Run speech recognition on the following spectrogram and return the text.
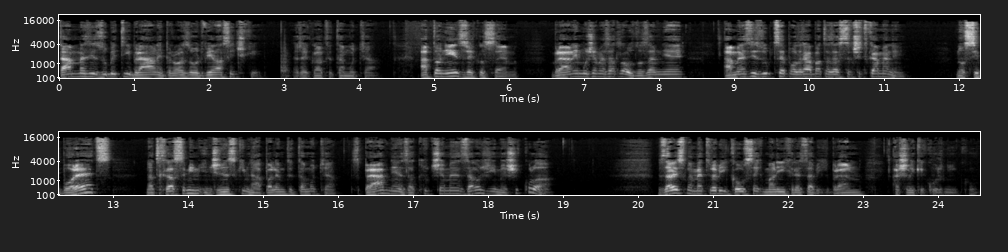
Tam mezi zubitý brány prolezou dvě lasičky, řekla teta Muťa. A to nic, řekl jsem. Brány můžeme zatlout do země a mezi zubce podhrabat a zastrčit kameny. No si borec? Nadchla se mým inženýrským nápadem teta Moťa. Správně, zatlučeme, založíme šikula. Vzali jsme metrový kousek malých rezavých bran a šli ke kurníku.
